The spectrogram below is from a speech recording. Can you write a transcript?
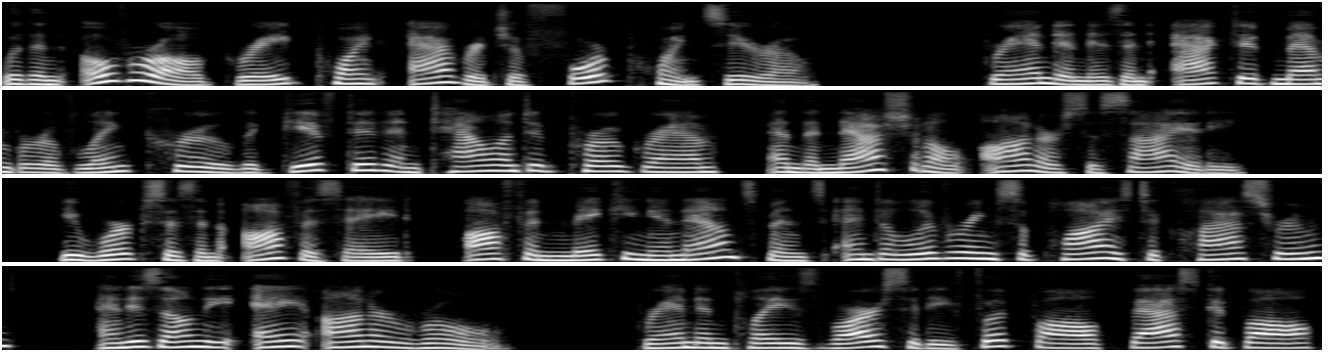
with an overall grade point average of 4.0. Brandon is an active member of Link Crew, the Gifted and Talented program, and the National Honor Society. He works as an office aide, often making announcements and delivering supplies to classrooms, and is on the A Honor roll. Brandon plays varsity football, basketball,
